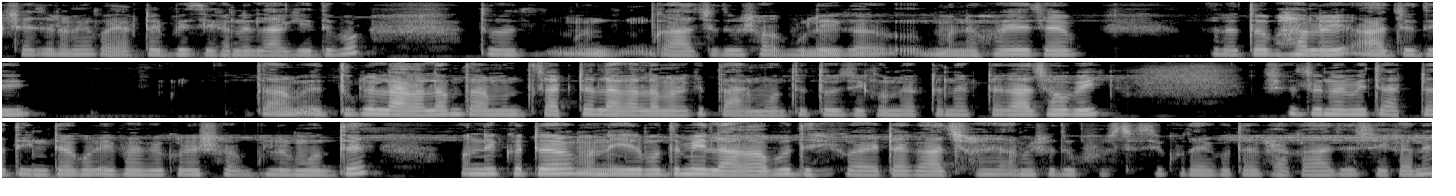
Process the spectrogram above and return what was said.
সেই জন্য আমি কয়েকটা বীজ এখানে লাগিয়ে দেবো। তো গাছ যদি সবগুলোই মানে হয়ে যায়, তাহলে তো ভালোই। আর যদি তার এতগুলো লাগালাম, তার মধ্যে চারটে লাগালাম আর কি, তার মধ্যে তো যে কোনো একটা না একটা গাছ হবেই। সেজন্য আমি চারটা, তিনটা করে, এভাবে করে সবগুলোর মধ্যে অনেক কটা মানে এর মধ্যে আমি লাগাবো। দেখি কয়টা গাছ হয়। আমি শুধু খুঁজতেছি কোথায় কোথায় ফাঁকা আছে সেখানে।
